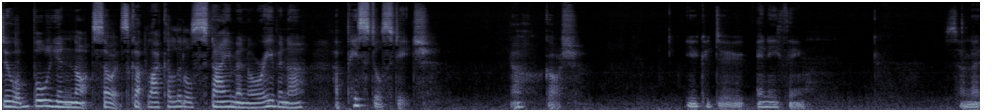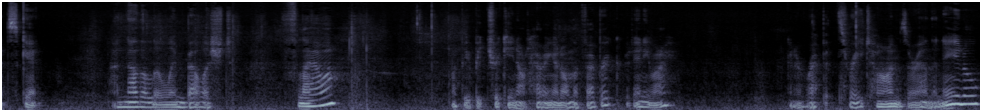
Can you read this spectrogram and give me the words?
do a bullion knot so it's got like a little stamen or even a, a pistil stitch. Oh gosh, you could do anything. So let's get another little embellished flower. Might be a bit tricky not having it on the fabric, but anyway. I'm going to wrap it three times around the needle,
